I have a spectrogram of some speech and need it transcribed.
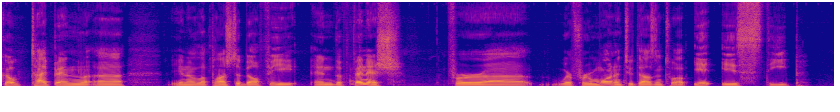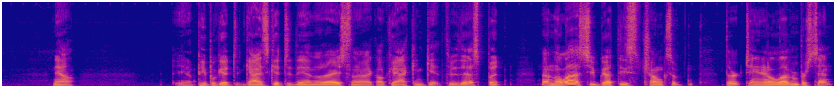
Go type in, uh, you know, La Planche des Belles Filles, and the finish for uh, where Froome won in 2012. It is steep. Now, you know, people get guys get to the end of the race and they're like, okay, I can get through this, but nonetheless, you've got these chunks of 13 and 11 percent.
